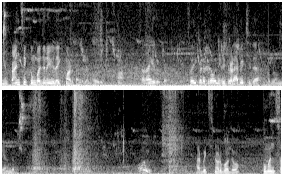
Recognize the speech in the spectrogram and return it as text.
ನೀವು ಫ್ಯಾನ್ಸಿಗೆ ತುಂಬ ಜನ ಲೈಕ್ ಮಾಡ್ತಾರೆ ಇದ್ದಾರೆ. ಹೌದು. ಹಾಂ. ಚೆನ್ನಾಗಿರುತ್ತೆ. ಸೊ ಈ ಕಡೆ ಬ್ರೋ ನೆಕ್ಸ್ಟ್ ಹ್ಯಾಬಿಟ್ಸ್ ಇದೆ. ಇದೆ ಹಂಗೆ ಒಂದು. ಹ್ಯಾಬಿಟ್ಸ್ ನೋಡ್ಬೋದು. ಟೂ ಮಂತ್ಸ್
